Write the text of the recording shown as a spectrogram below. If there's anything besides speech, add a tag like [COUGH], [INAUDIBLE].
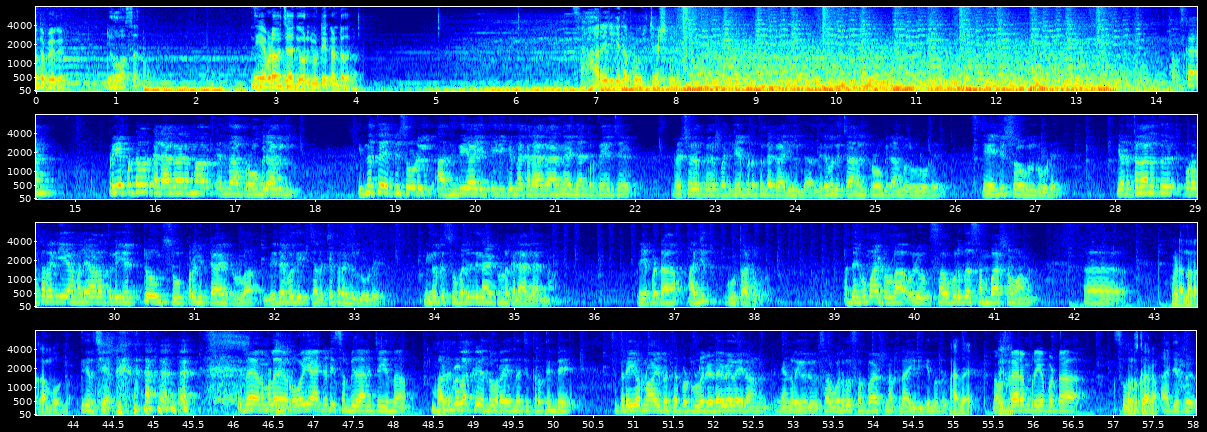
നിന്റെ പേര്? ജോസ് നീ എവിടെ വെച്ചാ ജോർജ് കുട്ടിയെ കണ്ടത്? സാറിരിക്കുന്ന പോലീസ് സ്റ്റേഷനിൽ നമസ്കാരം. പ്രിയപ്പെട്ടവർ കലാകാരന്മാർ എന്ന പ്രോഗ്രാമിൽ ഇന്നത്തെ എപ്പിസോഡിൽ അതിഥിയായി എത്തിയിരിക്കുന്ന കലാകാരനെ ഞാൻ പ്രത്യേകിച്ച് പ്രേക്ഷകർക്ക് പരിചയപ്പെടുത്തേണ്ട കാര്യമില്ല. നിരവധി ചാനൽ പ്രോഗ്രാമുകളിലൂടെ സ്റ്റേജ് ഷോകളിലൂടെ ഈ അടുത്ത കാലത്ത് പുറത്തിറങ്ങിയ മലയാളത്തിലെ ഏറ്റവും സൂപ്പർ ഹിറ്റായിട്ടുള്ള നിരവധി ചലച്ചിത്രങ്ങളിലൂടെ നിങ്ങൾക്ക് സുപരിചിതനായിട്ടുള്ള കലാകാരനാണ്. പ്രിയപ്പെട്ട അജിത് കൂത്താട്ടുകുളം. അദ്ദേഹവുമായിട്ടുള്ള ഒരു സൗഹൃദ സംഭാഷണമാണ് ഇവിടെ നടക്കാൻ പോകുന്നത്. തീർച്ചയായിട്ടും. ഇന്ന് നമ്മളെ റോയ് ആന്റണി സംവിധാനം ചെയ്യുന്ന മൺവിളക്ക് എന്ന് പറയുന്ന ചിത്രത്തിന്റെ ചിത്രീകരണവുമായി ബന്ധപ്പെട്ടുള്ള ഒരു ഇടവേളയിലാണ് ഞങ്ങൾ ഈ ഒരു സൗഹൃദ സംഭാഷണത്തിനായി ഇരിക്കുന്നത്. അതെ. നമസ്കാരം പ്രിയപ്പെട്ട സുഹൃത്ത് അജിത്ത്.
